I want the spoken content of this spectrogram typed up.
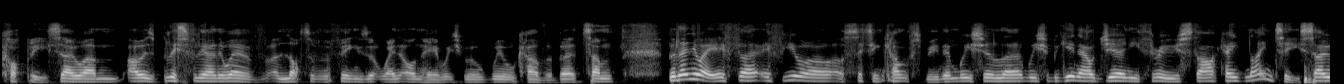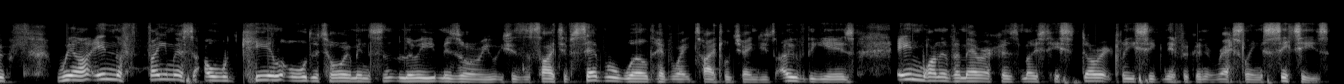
copy. So um, I was blissfully unaware of a lot of the things that went on here, which we'll we will cover. But um, but anyway, if uh, if you are, sitting comfortably, then we shall uh, we shall begin our journey through Starcade 90. So we are in the famous old Kiel Auditorium in St. Louis, Missouri, which is the site of several world heavyweight title changes over the years in one of America's most historically significant wrestling cities.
